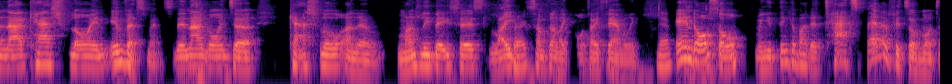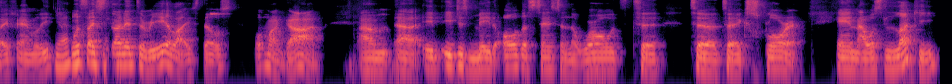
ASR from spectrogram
not cash flowing investments. They're not going to cash flow on a monthly basis like Correct. something like multifamily. Yeah. And also, when you think about the tax benefits of multifamily, yeah. once I started to realize those, oh my God, um, uh, it, it just made all the sense in the world to, to, to explore it. And I was lucky,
